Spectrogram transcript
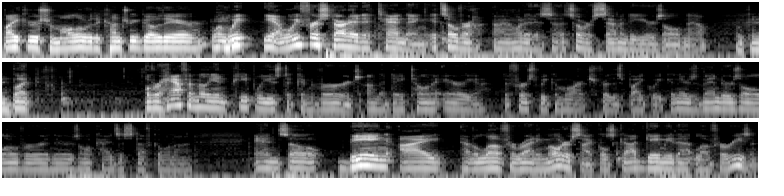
bikers from all over the country go there. When we yeah when we first started attending, it's over uh, what it is. It's over seventy years old now. okay, But over half a million people used to converge on the Daytona area the first week of March for this bike week, and there's vendors all over, and there's all kinds of stuff going on. And so, being I have a love for riding motorcycles, God gave me that love for a reason.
